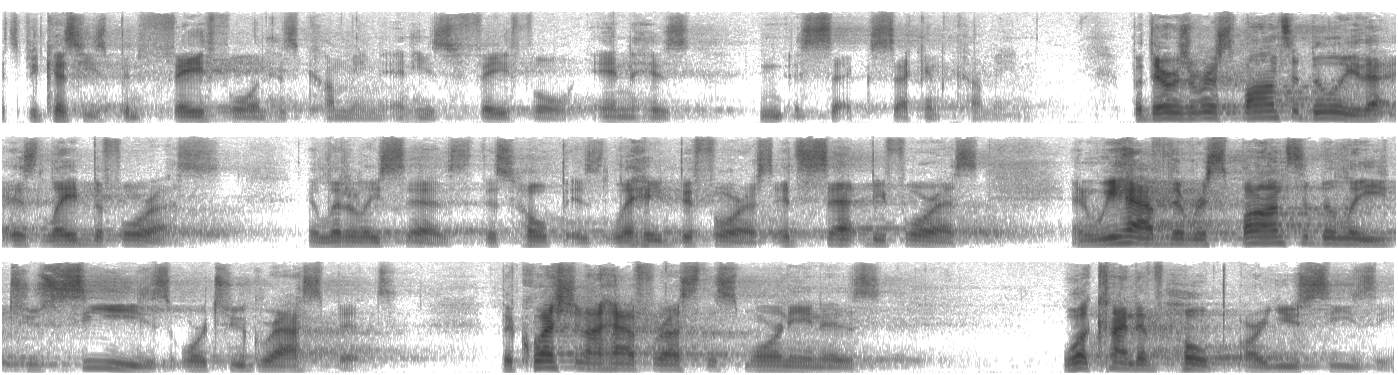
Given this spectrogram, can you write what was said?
It's because he's been faithful in his coming and he's faithful in his second coming. But there is a responsibility that is laid before us. It literally says, This hope is laid before us, it's set before us, and we have the responsibility to seize or to grasp it. The question I have for us this morning is what kind of hope are you seizing?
